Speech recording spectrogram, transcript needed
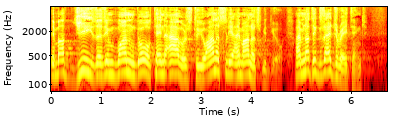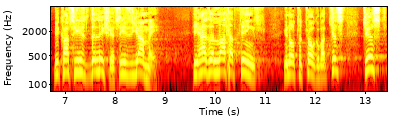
about Jesus in one go, 10 hours to you. Honestly, I'm honest with you. I'm not exaggerating because he is delicious. He's yummy. He has a lot of things, you know, to talk about. Just just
